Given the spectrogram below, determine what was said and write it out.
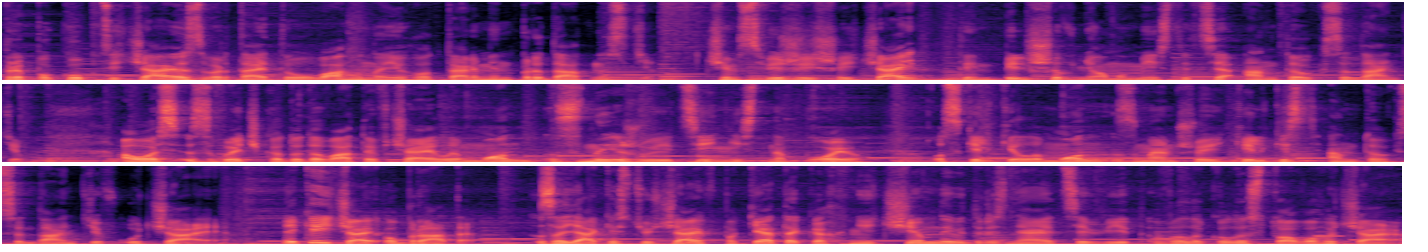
При покупці чаю звертайте увагу на його термін придатності. Чим свіжіший чай, тим більше в ньому міститься антиоксидантів. А ось звичка додавати в чай лимон знижує цінність напою, оскільки лимон зменшує кількість антиоксидантів у чаї. Який чай обрати? За якістю чай в пакетиках нічим не відрізняється від великолистового чаю.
